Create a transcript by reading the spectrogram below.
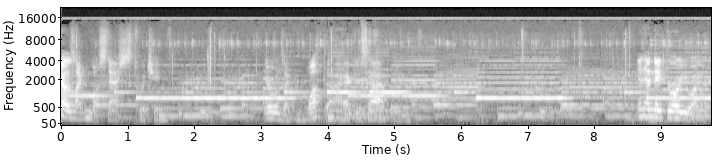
I was like mustache twitching. Everyone's like, what the heck is happening? And then they throw you out.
